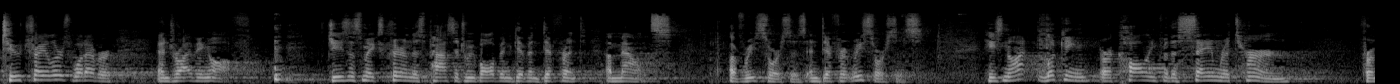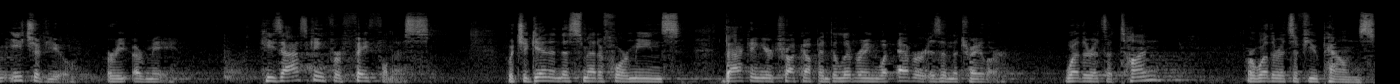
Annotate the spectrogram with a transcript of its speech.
two trailers, whatever, and driving off. Jesus makes clear in this passage we've all been given different amounts of resources and different resources. He's not looking or calling for the same return from each of you or, or me. He's asking for faithfulness which again in this metaphor means backing your truck up and delivering whatever is in the trailer, whether it's a ton or whether it's a few pounds.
